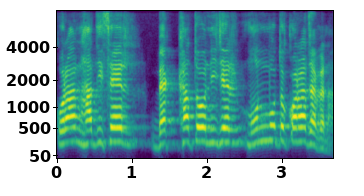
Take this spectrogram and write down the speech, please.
কোরআন হাদিসের ব্যাখ্যা তো নিজের মন মতো করা যাবে না।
